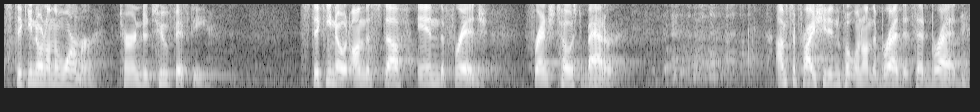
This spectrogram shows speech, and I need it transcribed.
sticky note on the warmer, turn to 250. Sticky note on the stuff in the fridge, French toast batter. I'm surprised she didn't put one on the bread that said bread.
